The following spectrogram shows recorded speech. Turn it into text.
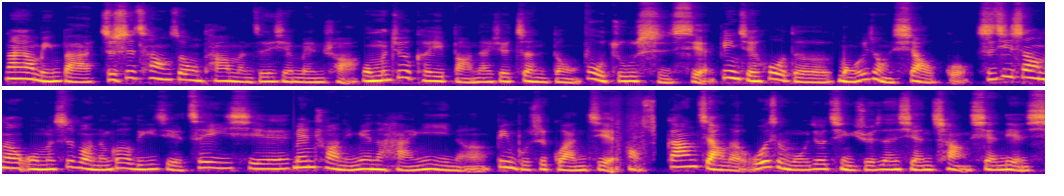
那要明白，只是唱诵他们这些 mantra，我们就可以把那些震动付诸实现，并且获得某一种效果。实际上呢，我们是否能够理解这一些 mantra 里面的含义呢，并不是关键。好，刚刚讲了，为什么我就请学生先唱，先练习。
